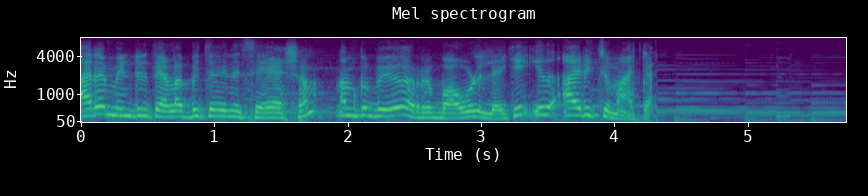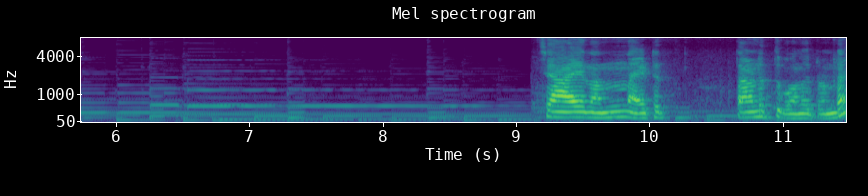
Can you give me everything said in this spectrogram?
അര മിനിറ്റ് തിളപ്പിച്ചതിന് ശേഷം നമുക്ക് വേറൊരു ബൗളിലേക്ക് ഇത് അരിച്ചു മാറ്റാം. ചായ നന്നായിട്ട് തണുത്ത് വന്നിട്ടുണ്ട്.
